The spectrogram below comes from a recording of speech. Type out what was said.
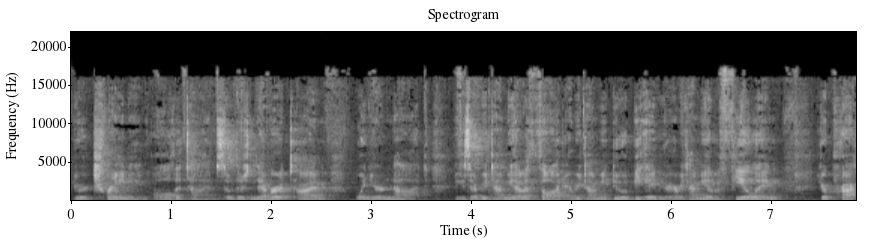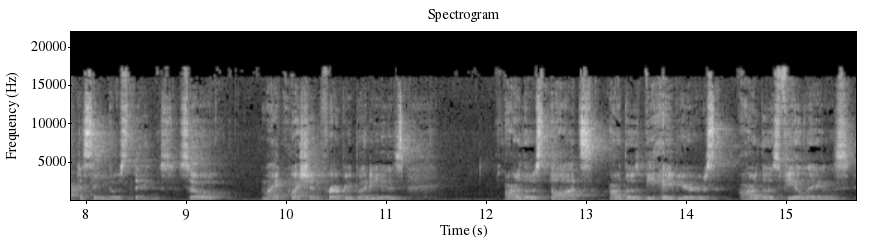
you're training all the time. So there's never a time when you're not. Because every time you have a thought, every time you do a behavior, every time you have a feeling, you're practicing those things. So my question for everybody is are those thoughts, are those behaviors, are those feelings,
